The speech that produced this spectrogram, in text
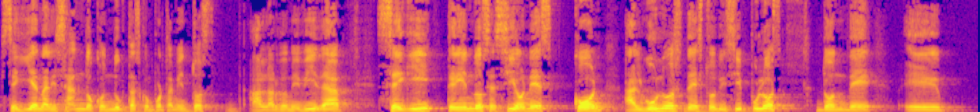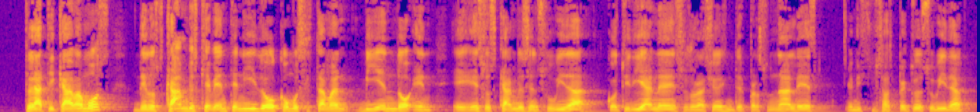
seguí analizando conductas, comportamientos a lo largo de mi vida, seguí teniendo sesiones con algunos de estos discípulos donde eh, platicábamos de los cambios que habían tenido, cómo se estaban viendo en eh, esos cambios en su vida cotidiana, en sus relaciones interpersonales, en distintos aspectos de su vida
